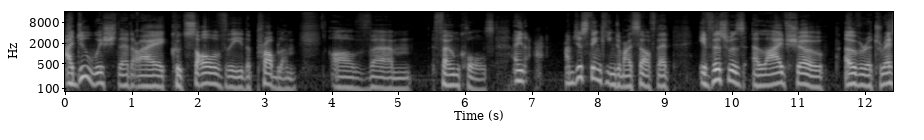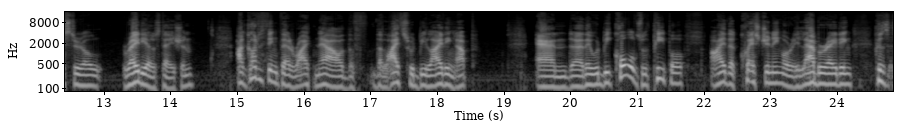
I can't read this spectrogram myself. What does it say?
I do wish that I could solve the the problem of um, phone calls. I mean, I'm just thinking to myself that if this was a live show over a terrestrial radio station, I got to think that right now the the lights would be lighting up and uh, there would be calls with people either questioning or elaborating because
